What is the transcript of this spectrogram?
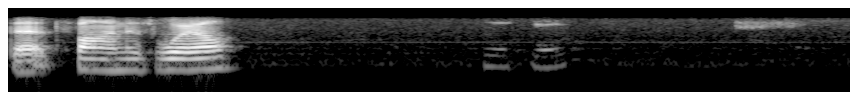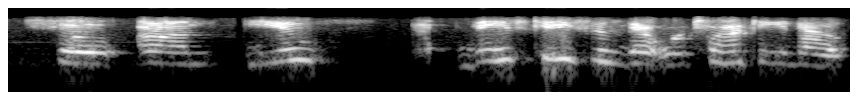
that's fine as well. Mhm. So, um, you these cases that we're talking about,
